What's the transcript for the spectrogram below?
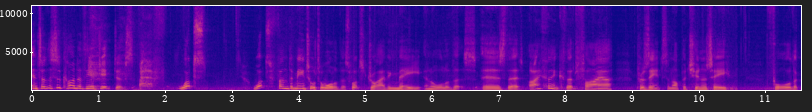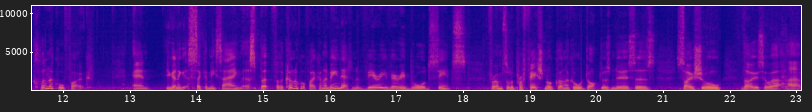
And so this is kind of the objectives. What's what's fundamental to all of this, what's driving me in all of this, is that I think that FHIR presents an opportunity for the clinical folk, and you're going to get sick of me saying this, but for the clinical folk, and I mean that in a very, very broad sense, from sort of professional clinical, doctors, nurses, social, those who are uh,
